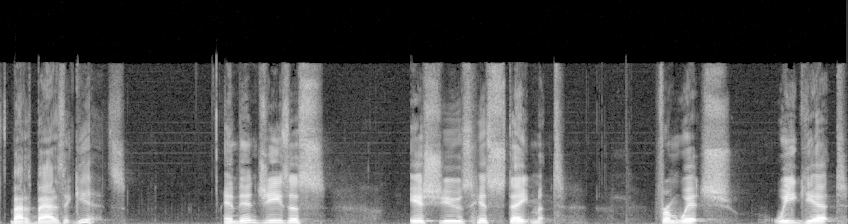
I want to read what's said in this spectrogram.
It's about as bad as it gets. And then Jesus issues his statement from which we get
